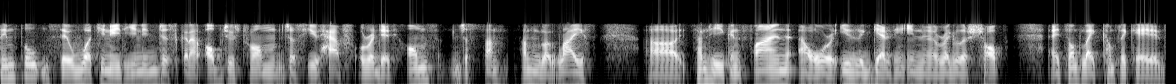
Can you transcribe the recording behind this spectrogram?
simple. So what you need, you need just kind of objects from just you have already at home, just some, something like life, uh, something you can find or easily get in a regular shop. It's not like complicated,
